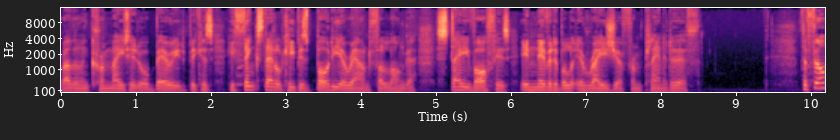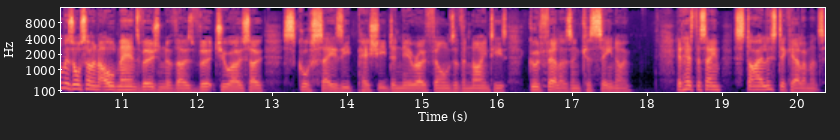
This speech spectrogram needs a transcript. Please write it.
rather than cremated or buried because he thinks that'll keep his body around for longer, stave off his inevitable erasure from planet Earth. The film is also an old man's version of those virtuoso Scorsese, Pesci, De Niro films of the 90s, Goodfellas and Casino. It has the same stylistic elements,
